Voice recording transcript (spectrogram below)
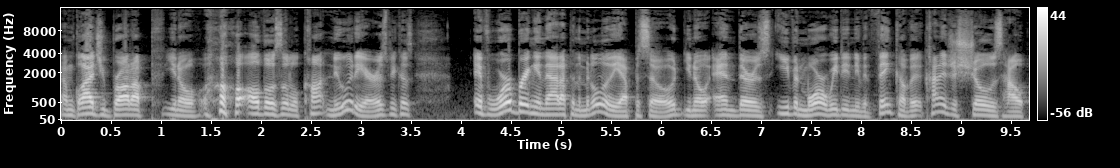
I'm glad you brought up you know all those little continuity errors because if we're bringing that up in the middle of the episode, you know, and there's even more we didn't even think of, it kind of just shows how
